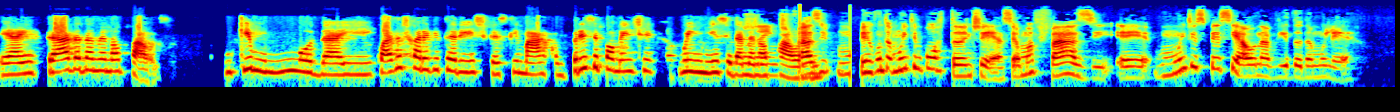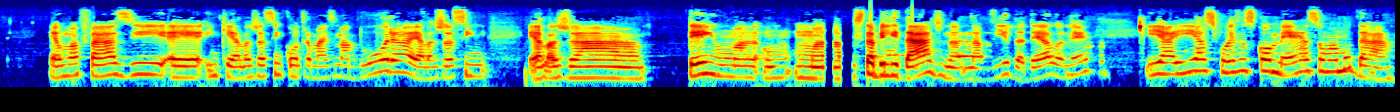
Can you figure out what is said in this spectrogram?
é a entrada da menopausa o que muda e quais as características que marcam principalmente o início da menopausa? Gente, fase, pergunta muito importante essa. É uma fase é, muito especial na vida da mulher. É uma fase é, em que ela já se encontra mais madura, ela já se, ela já tem uma, uma estabilidade na, na vida dela, né? E aí as coisas começam a mudar.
